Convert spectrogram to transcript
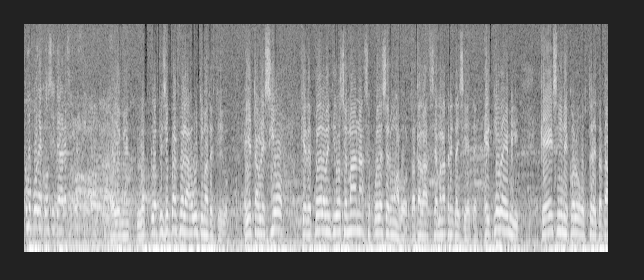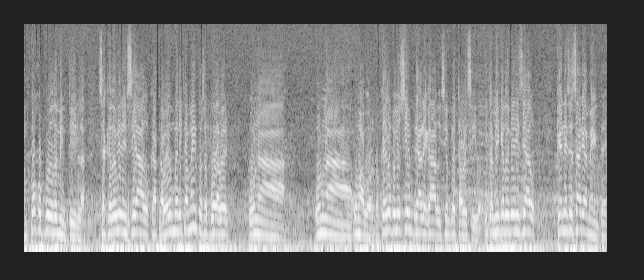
¿cómo puede considerar esos testimonios? Óyeme, lo, lo principal fue la última testigo. Ella estableció que después de las 22 semanas se puede hacer un aborto, hasta la semana 37. El tío de Emily, que es ginecólogo obstetra, tampoco pudo desmentirla. Se quedó evidenciado que a través de un medicamento se puede haber una, una- un aborto, que es lo que yo siempre he alegado y siempre he establecido. Y también quedó evidenciado que necesariamente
